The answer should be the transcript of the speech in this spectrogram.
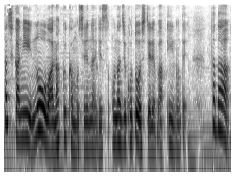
確かに脳は楽かもしれないです同じことをしてればいいのでただ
